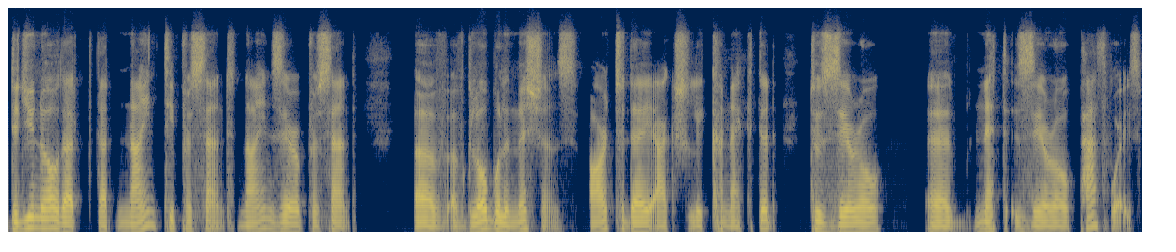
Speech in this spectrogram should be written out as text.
Did you know that that 90%, 90% of, of global emissions are today actually connected to zero uh, net zero pathways?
